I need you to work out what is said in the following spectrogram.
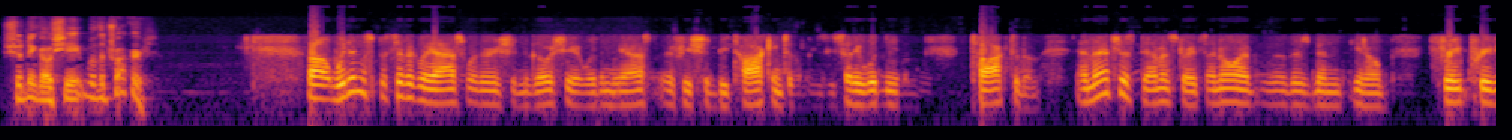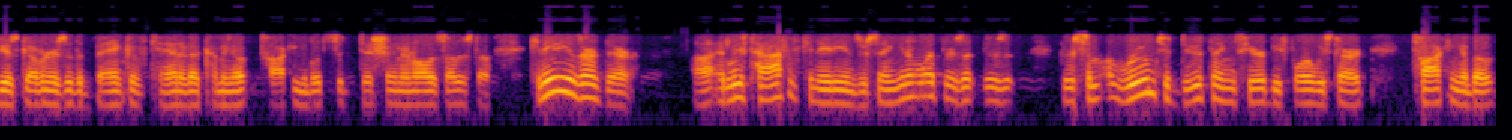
should negotiate with the truckers. Uh, we didn't specifically ask whether he should negotiate with them. We asked if he should be talking to them because he said he wouldn't even talk to them, and that just demonstrates. I know I've, there's been you know three previous governors of the Bank of Canada coming out talking about sedition and all this other stuff. Canadians aren't there. Uh, at least half of Canadians are saying, you know what, there's a there's a there's some room to do things here before we start talking about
